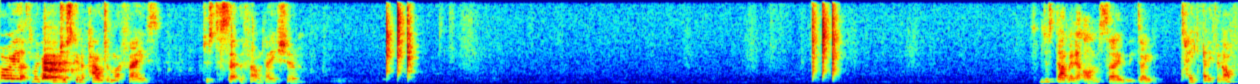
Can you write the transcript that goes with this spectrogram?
Sorry, that's my dog. I'm just going to powder my face just to set the foundation. So I'm just dabbing it on so we don't take anything off.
